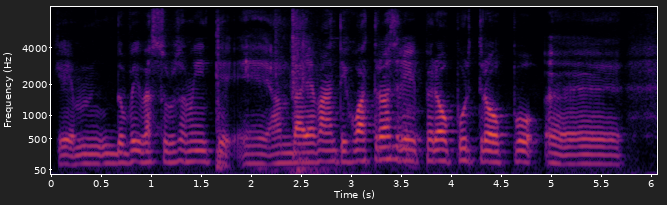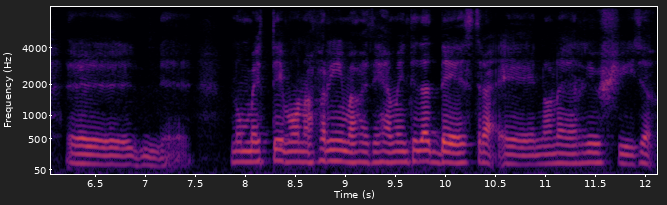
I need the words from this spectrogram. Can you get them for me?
che mh, mm, doveva assolutamente eh, andare avanti 4 a 3, però purtroppo eh, eh, non metteva una prima praticamente da destra e non è riuscito.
